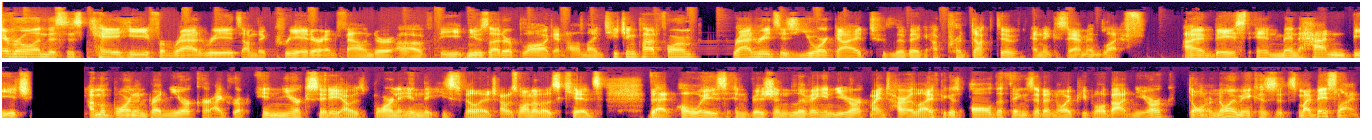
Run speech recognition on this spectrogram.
Hey everyone, this is He from Rad Reads. I'm the creator and founder of the newsletter, blog, and online teaching platform. Rad Reads is your guide to living a productive and examined life. I am based in Manhattan Beach. I'm a born and bred New Yorker. I grew up in New York City. I was born in the East Village. I was one of those kids that always envisioned living in New York my entire life because all the things that annoy people about New York don't annoy me because it's my baseline.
